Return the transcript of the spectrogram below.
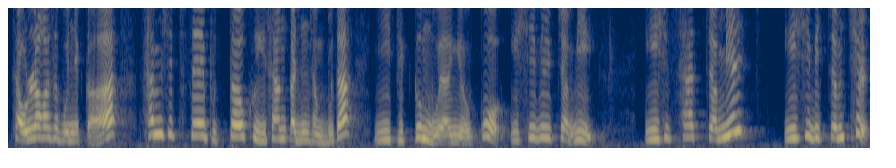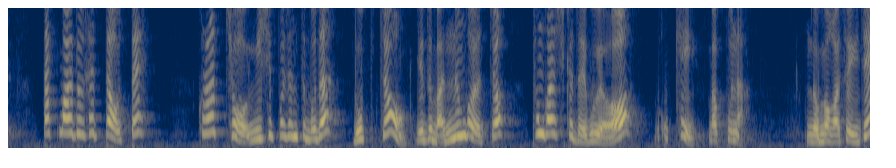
자, 올라가서 보니까 30세부터 그 이상까지는 전부 다이 빗금 모양이었고 21.2, 24.1, 22.7. 딱 봐도 셋 다 어때? 그렇죠. 20%보다 높죠? 얘도 맞는 거였죠? 통과시켜 되고요. 오케이, 맞구나. 넘어가서 이제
